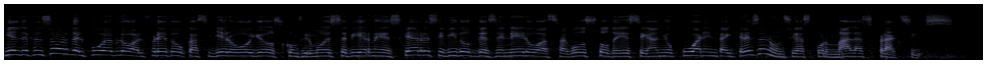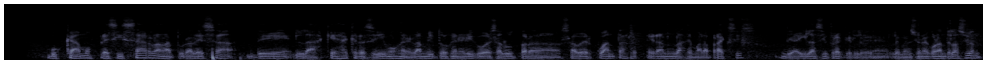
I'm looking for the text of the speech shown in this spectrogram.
Y el defensor del pueblo, Alfredo Casillero Hoyos, confirmó este viernes que ha recibido desde enero hasta agosto de ese año 43 denuncias por malas praxis. Buscamos precisar la naturaleza de las quejas que recibimos en el ámbito genérico de salud para saber cuántas eran las de mala praxis, de ahí la cifra que le, mencioné con antelación.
